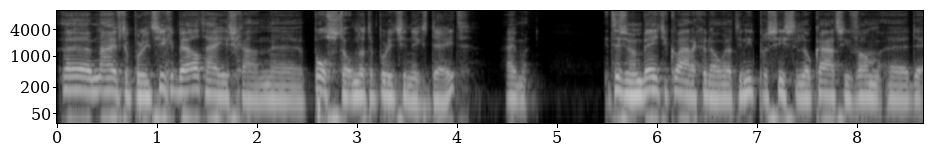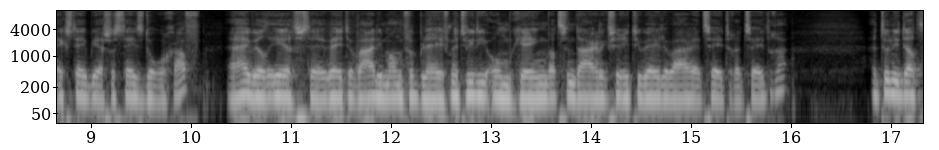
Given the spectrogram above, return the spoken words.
Eh, nou, hij heeft de politie gebeld. Hij is gaan eh, posten omdat de politie niks deed. Hij, het is hem een beetje kwalijk genomen dat hij niet precies de locatie van eh, de ex-TBS'er steeds doorgaf. Eh, hij wilde eerst eh, weten waar die man verbleef, met wie die omging, wat zijn dagelijkse rituelen waren, et cetera, et cetera. En toen hij dat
